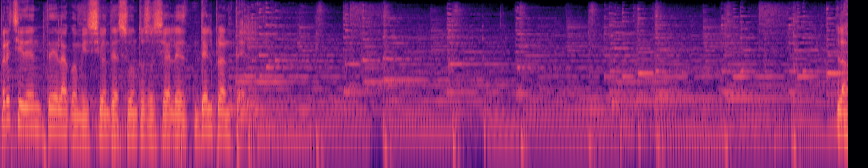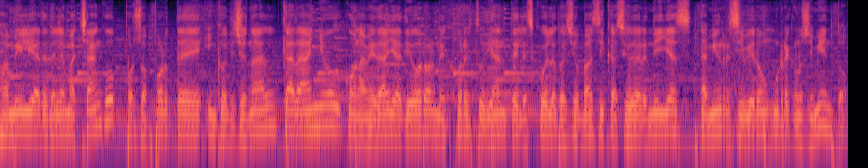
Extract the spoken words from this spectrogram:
presidente de la Comisión de Asuntos Sociales del plantel. La familia de Nelema Chango por su aporte incondicional cada año con la medalla de oro al mejor estudiante de la Escuela de Educación Básica Ciudad de Arenillas también recibieron un reconocimiento.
